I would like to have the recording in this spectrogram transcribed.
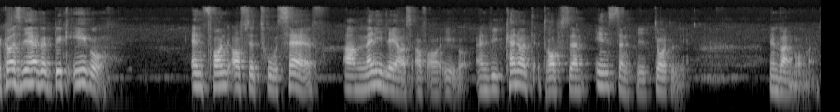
Because we have a big ego in front of the true self are many layers of our ego and we cannot drop them instantly, totally, in one moment.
